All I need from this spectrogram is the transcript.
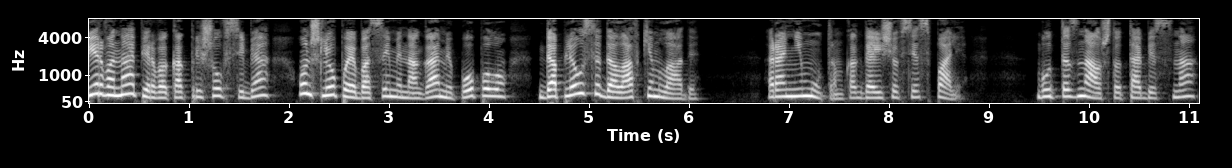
Перво-наперво, как пришел в себя, он, шлепая босыми ногами по полу, доплелся до лавки Млады. Ранним утром, когда еще все спали. Будто знал, что та без сна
